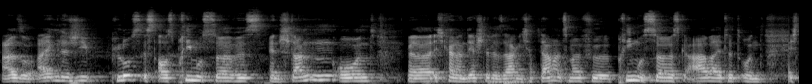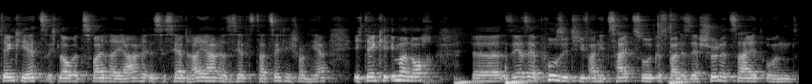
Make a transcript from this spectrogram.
Also Eigenregie Plus ist aus Primus Service entstanden und äh, ich kann an der Stelle sagen, ich habe damals mal für Primus Service gearbeitet und ich denke jetzt, ich glaube zwei, drei Jahre ist es her, drei Jahre ist es jetzt tatsächlich schon her. Ich denke immer noch äh, sehr, sehr positiv an die Zeit zurück. Es war eine sehr schöne Zeit und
